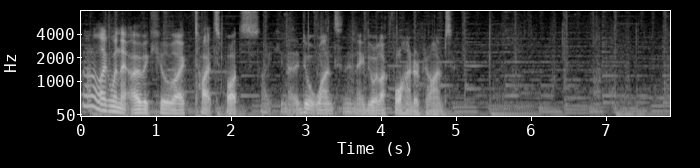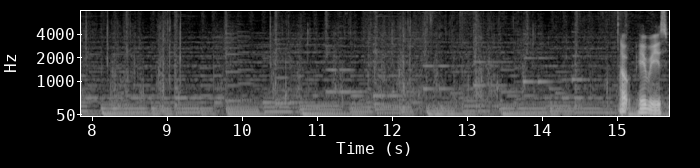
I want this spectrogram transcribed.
I don't like when they overkill like tight spots. Like, you know, they do it once and then they do it like 400 times. Oh, here he is.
